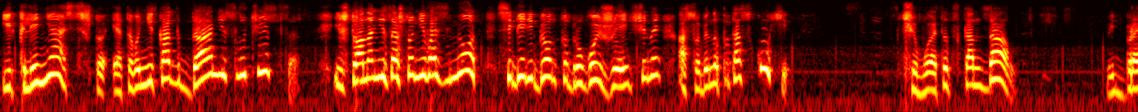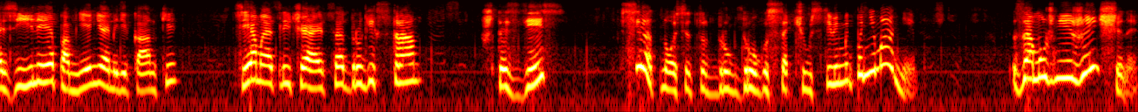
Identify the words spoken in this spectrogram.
И клянясь, что этого никогда не случится, и что она ни за что не возьмет себе ребенка другой женщины, особенно по тоскухе. К чему этот скандал? Ведь Бразилия, по мнению американки, тем и отличается от других стран, что здесь все относятся друг к другу с сочувствием и пониманием. Замужние женщины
